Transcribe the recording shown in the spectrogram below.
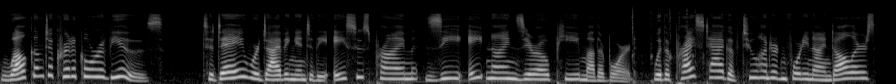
Welcome to Critical Reviews. Today we're diving into the Asus Prime Z890P motherboard. With a price tag of $249,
